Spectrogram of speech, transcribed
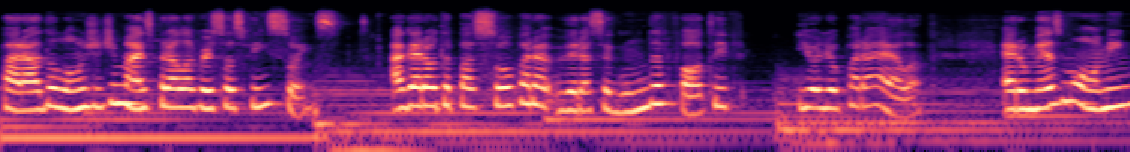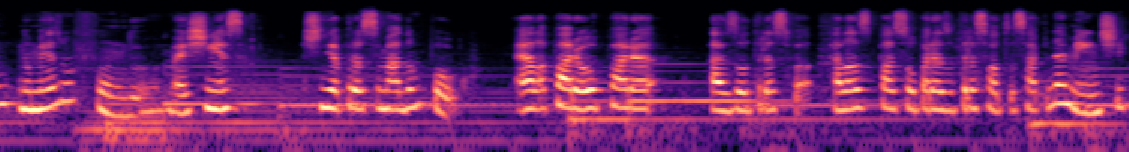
parado longe demais para ela ver suas feições. A garota passou para ver a segunda foto e, e olhou para ela. Era o mesmo homem no mesmo fundo, mas tinha tinha aproximado um pouco. Ela parou para as outras passou para as outras fotos rapidamente,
